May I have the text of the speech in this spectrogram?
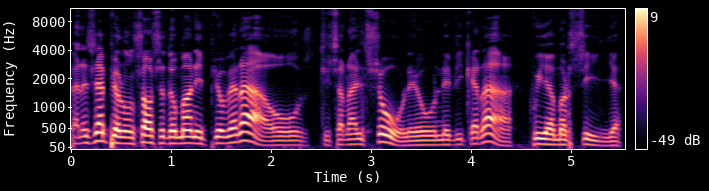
Per esempio non so se domani pioverà o ci sarà il sole o nevicherà qui a Marsiglia,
